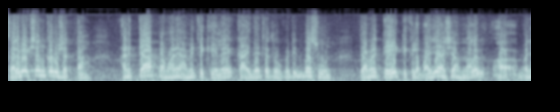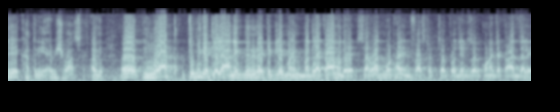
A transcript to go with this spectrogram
सर्वेक्षण करू शकता आणि त्याप्रमाणे आम्ही ते केलं आहे कायद्याच्या चौकटीत बसवून. त्यामुळे तेही टिकलं पाहिजे अशी आम्हाला म्हणजे खात्री आहे विश्वास आहे. अगदी. मुळात तुम्ही घेतलेले अनेक निर्णय टिकले म्हणजे मधल्या काळामध्ये सर्वात मोठा इन्फ्रास्ट्रक्चर प्रोजेक्ट जर कोणाच्या काळात झाले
